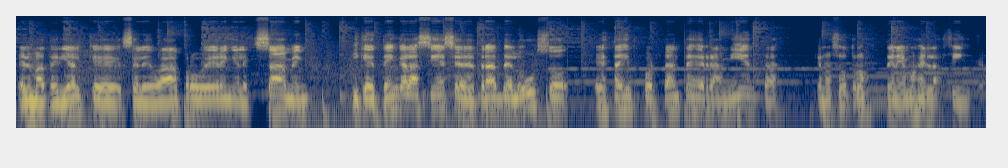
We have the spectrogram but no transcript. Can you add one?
el material que se le va a proveer en el examen y que tenga la ciencia detrás del uso estas importantes herramientas que nosotros tenemos en la finca.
